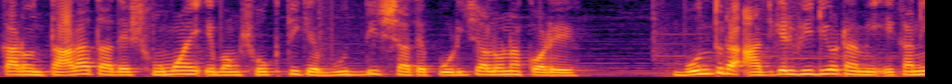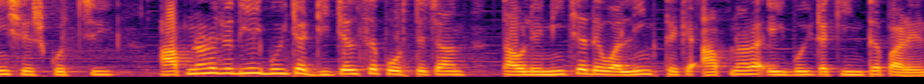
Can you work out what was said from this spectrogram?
কারণ তারা তাদের সময় এবং শক্তিকে বুদ্ধির সাথে পরিচালনা করে। বন্ধুরা, আজকের ভিডিওটা আমি এখানেই শেষ করছি। আপনারা যদি এই বইটা ডিটেলসে পড়তে চান, তাহলে নিচে দেওয়া লিঙ্ক থেকে আপনারা এই বইটা কিনতে পারেন।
